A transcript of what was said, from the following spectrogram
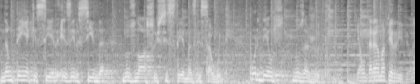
não tenha que ser exercida nos nossos sistemas de saúde. Por Deus, nos ajude. Que é um drama terrível, né?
